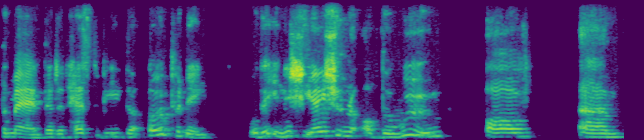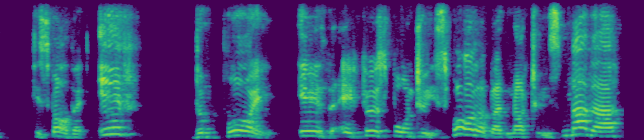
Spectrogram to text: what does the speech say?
the man, that it has to be the opening or the initiation of the womb of um, his father. If the boy is a firstborn to his father but not to his mother,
